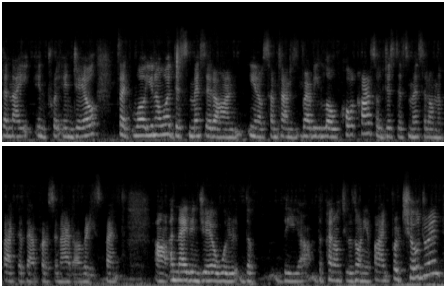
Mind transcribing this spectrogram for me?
the night in, in jail, it's like, well, you know what, dismiss it on, you know, sometimes very low court cards. So just dismiss it on the fact that that person had already spent uh, a night in jail where the the um, the penalty was only a fine. For children,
